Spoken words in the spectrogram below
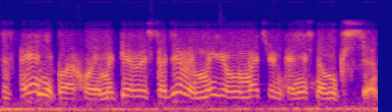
состояние плохое, мы первое, что делаем, мы ее вымачиваем, конечно, в уксусе.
